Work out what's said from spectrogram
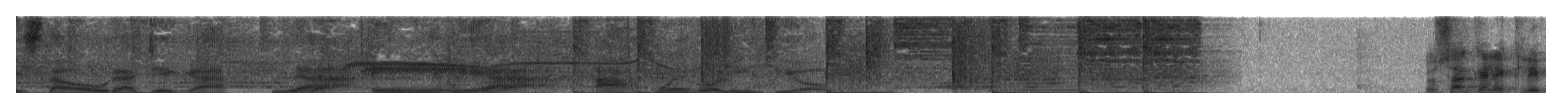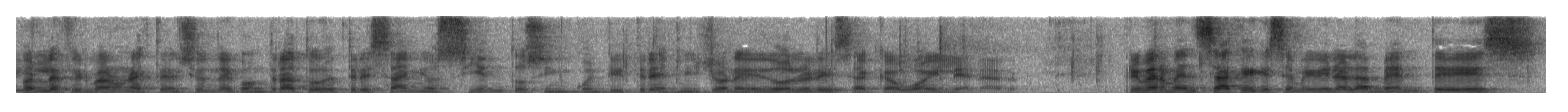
Esta hora llega la NBA a juego limpio. Los Ángeles Clippers le firmaron una extensión de contrato de tres años, 153 millones de dólares a Kawhi Leonard. Primer mensaje que se me viene a la mente es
